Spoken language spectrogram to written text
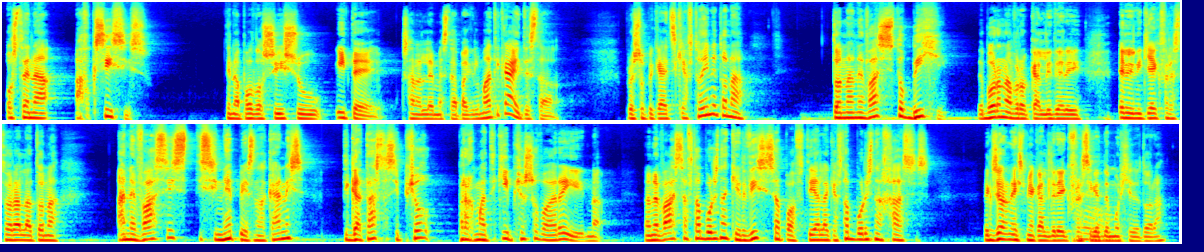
ώστε να αυξήσεις την απόδοσή σου, είτε ξαναλέμε στα επαγγελματικά, είτε στα προσωπικά έτσι. Και αυτό είναι το να, το να ανεβάσεις τον πύχη. Δεν μπορώ να βρω καλύτερη ελληνική έκφραση τώρα, αλλά το να ανεβάσεις τις συνέπειες, να κάνεις την κατάσταση πιο πραγματική, πιο σοβαρή. Να, να ανεβάσεις αυτά που μπορείς να κερδίσεις από αυτή, αλλά και αυτά που μπορείς να χάσεις. Δεν ξέρω αν έχεις μια καλύτερη έκφραση Ναι. γιατί δεν μου έρχεται τώρα.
